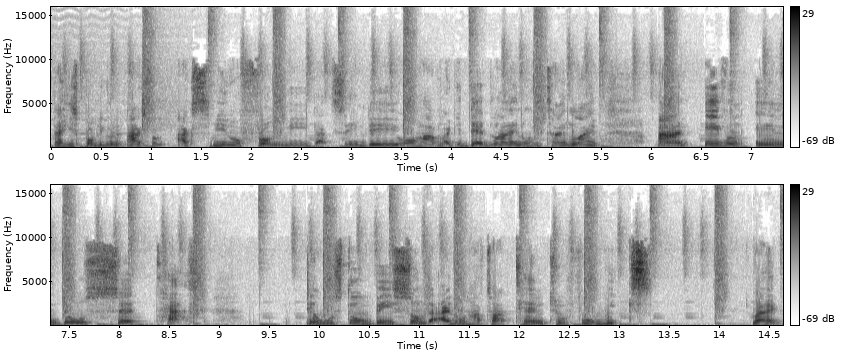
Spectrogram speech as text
that he's probably going to ask from ask you know from me that same day or have like a deadline or a timeline and even in those set tasks there will still be some that i don't have to attend to for weeks right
